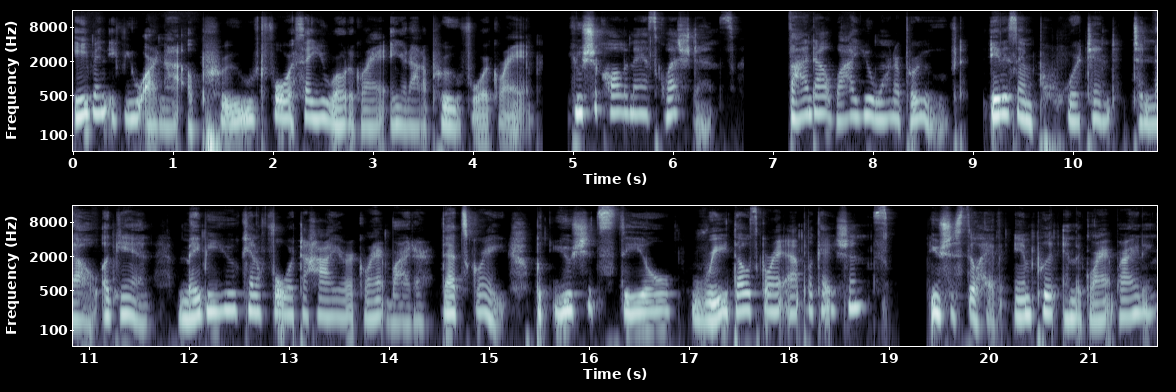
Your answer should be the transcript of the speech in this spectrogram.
Even if you are not approved for, say you wrote a grant and you're not approved for a grant, you should call and ask questions. Find out why you weren't approved. It is important to know. Again, maybe you can afford to hire a grant writer. That's great. But you should still read those grant applications. You should still have input in the grant writing.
